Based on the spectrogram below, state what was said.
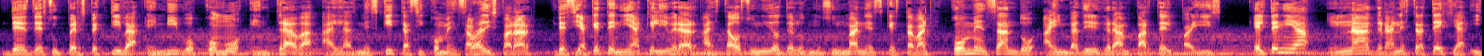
desde su perspectiva en vivo cómo entraba a las mezquitas y comenzaba a disparar. Decía que tenía que liberar a Estados Unidos de los musulmanes que estaban comenzando a invadir gran parte del país. Él tenía una gran estrategia y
